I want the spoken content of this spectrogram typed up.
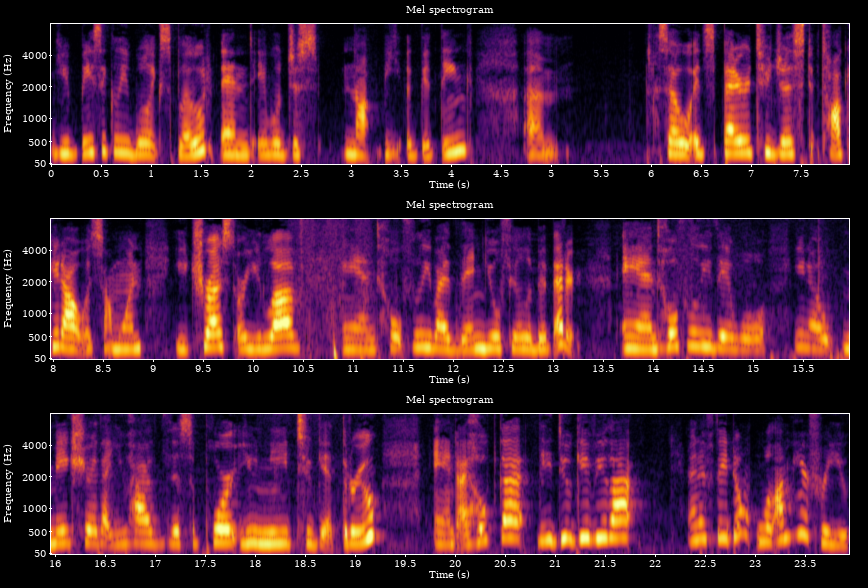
you basically will explode and it will just not be a good thing. Um, so it's better to just talk it out with someone you trust or you love, and hopefully by then you'll feel a bit better. And hopefully they will, you know, make sure that you have the support you need to get through. And I hope that they do give you that. And if they don't, well, I'm here for you.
